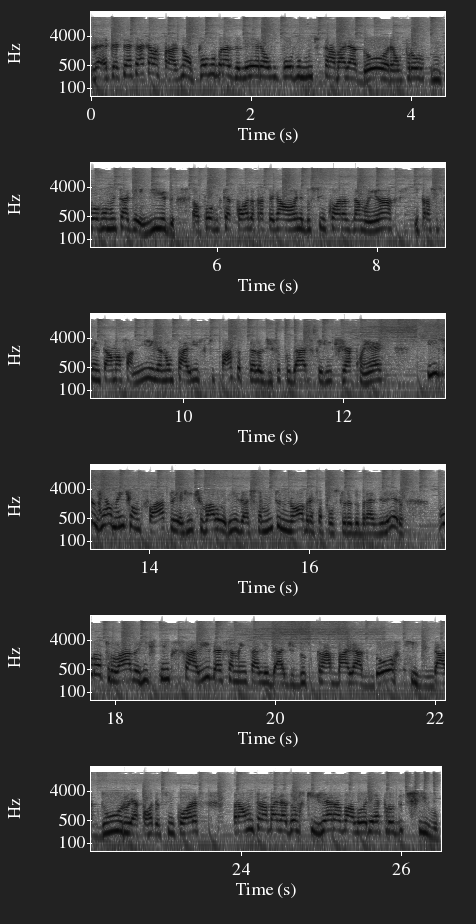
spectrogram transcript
É, tem até aquela frase, não, o povo brasileiro é um povo muito trabalhador, é um, pro, um povo muito aguerrido, é o povo que acorda para pegar ônibus 5 horas da manhã e para sustentar uma família num país que passa pelas dificuldades que a gente já conhece. Isso realmente é um fato e a gente valoriza, acho que é muito nobre essa postura do brasileiro. Por outro lado, a gente tem que sair dessa mentalidade do trabalhador que dá duro e acorda 5 horas para um trabalhador que gera valor e é produtivo.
